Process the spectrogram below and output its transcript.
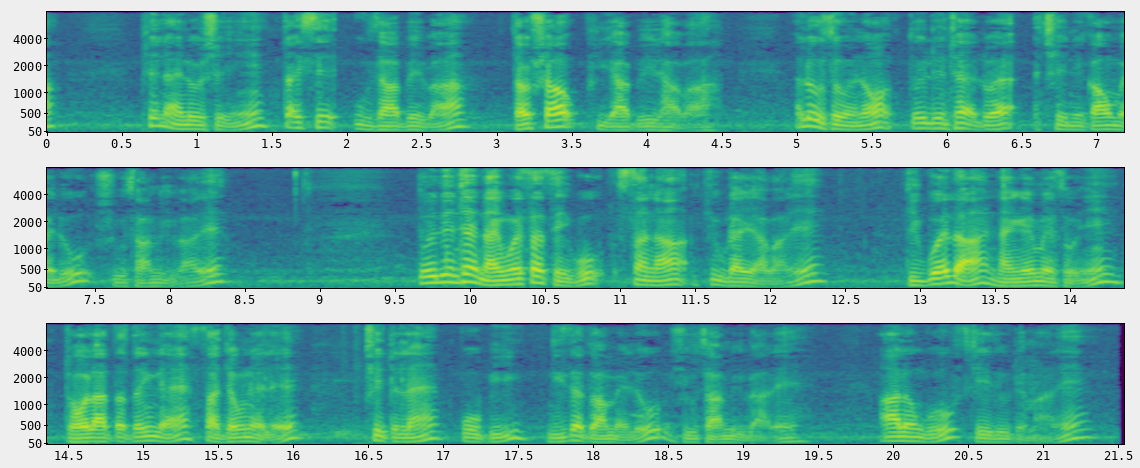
ဖြစ်နိုင်လို့ရှိရင်တိုက်စစ်ဦးစားပေးပါတောက်လျှောက်ဖိအားပေးထားပါအဲ့လိုဆိုရင်တော့သွေးလင်းထက်အတွက်အခြေအနေကောင်းမယ်လို့ယူဆမိပါတယ် သွေးသွင်းထက်နိုင်ပွဲဆက်စေဖို့ဆန္ဒပြုလိုက်ရပါတယ်ဒီပွဲသာနိုင်ခဲ့မယ်ဆိုရင်ဒေါ်လာ3သိန်းလန်စာချုပ်နဲ့လည်းခြေတလန်ပို့ပြီးနှီးသက်သွားမယ်လို့ယူဆမိပါတယ်အားလုံးကိုကျေးဇူးတင်ပါတယ်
